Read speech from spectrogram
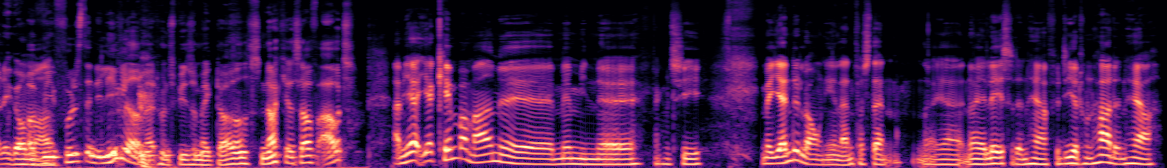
Og, det går og meget. vi er fuldstændig ligeglade med, at hun spiser McDonald's. Knock yourself out. Jamen, jeg, jeg kæmper meget med, med min, øh, hvad kan man sige, med janteloven i en eller anden forstand, når jeg, når jeg læser den her, fordi at hun har den her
